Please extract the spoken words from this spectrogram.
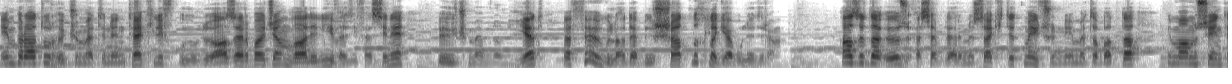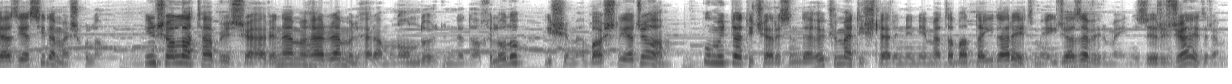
imperator hökumətinin təklif buyurduğu Azərbaycan valiliyi vəzifəsini böyük məmnuniyyət və fövqəladə bir şadlıqla qəbul edirəm. Hazırda öz əsəblərimi sakit etmək üçün Nemətabadda İmam Hüseyn təziyəsi ilə məşğulam. İnşallah Təbriz şəhərinə Mühərrəmül Hərəmin 14-ündə daxil olub işimə başlayacağam. Bu müddət içərisində hökumət işlərini Nemətabadda idarə etməyə icazə verməyinizi rica edirəm.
